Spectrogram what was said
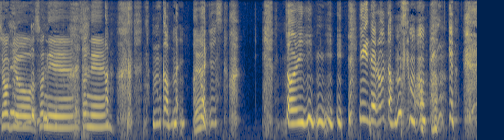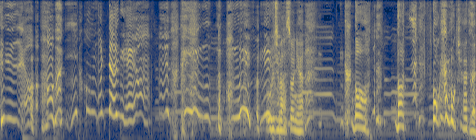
저기요, 손님, 손님. 잠깐만, 예? 아저씨. 저희 이대로 잠시만 함께 해주세요. 어, 부탁해요. 울지 마, 소니야. 너, 너 꼭 행복해야 돼.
